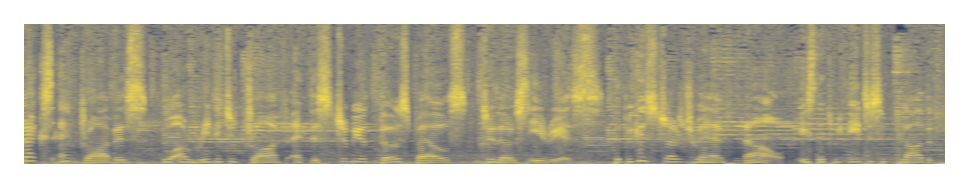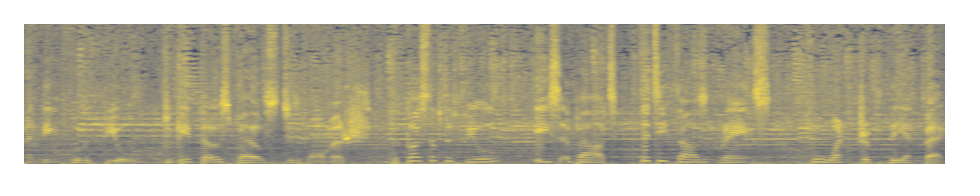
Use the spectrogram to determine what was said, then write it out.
trucks and drivers who are ready to drive and distribute those bales to those areas. The biggest challenge we have now is that we need to supply the funding for the fuel to get those bales to the farmers. The cost of the fuel is about 30,000 rands for one trip there and back.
